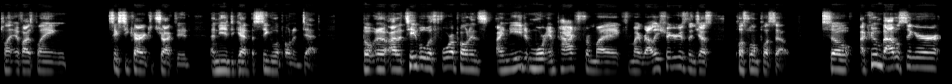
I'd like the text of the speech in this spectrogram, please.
play if I was playing 60 card constructed and needed to get a single opponent dead. But on a table with four opponents, I need more impact from my from my rally triggers than just plus one plus O. So Akoum Battlesinger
